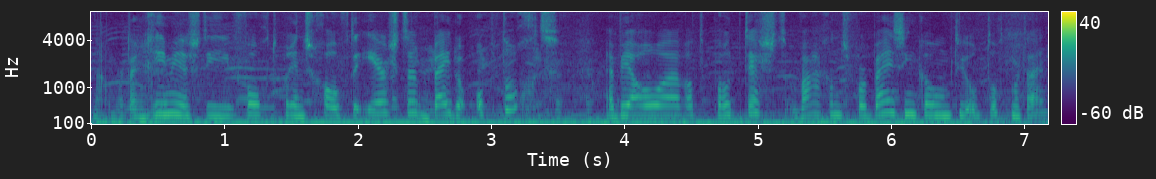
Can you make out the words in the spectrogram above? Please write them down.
Nou, Martijn Grimius die volgt Prins Schoof de Eerste bij de optocht. Heb je al eh, wat protestwagens voorbij zien komen op die optocht, Martijn?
